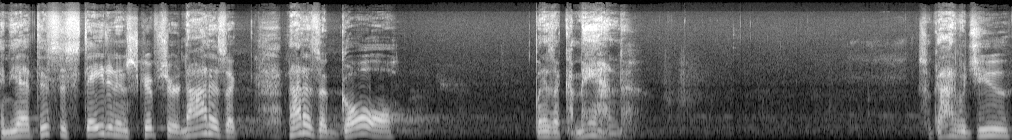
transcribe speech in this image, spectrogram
And yet, this is stated in Scripture not as a, not as a goal but as a command. So, God, would you,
